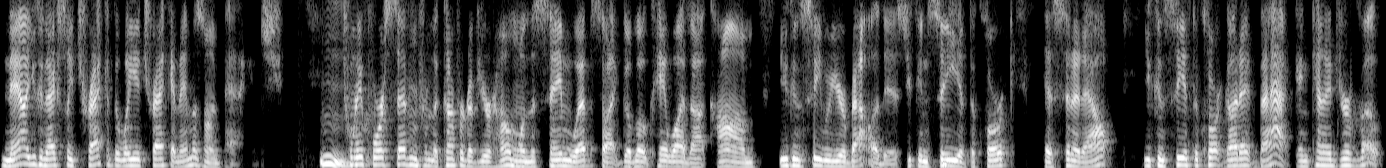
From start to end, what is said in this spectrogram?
now you can actually track it the way you track an Amazon package. Hmm. 24 7 from the comfort of your home on the same website, govoteky.com. You can see where your ballot is. You can see if the clerk has sent it out. You can see if the clerk got it back and counted your vote.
